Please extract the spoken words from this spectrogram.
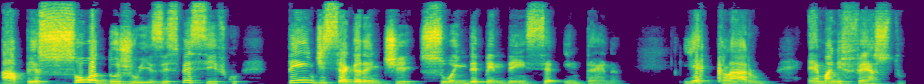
à pessoa do juiz específico, tende-se a garantir sua independência interna. E é claro é manifesto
